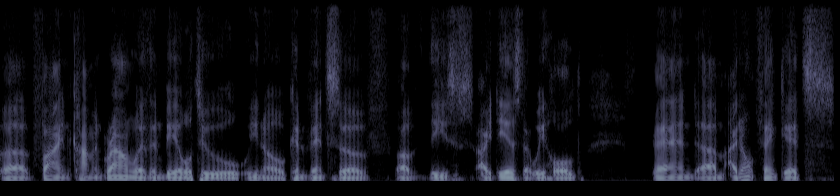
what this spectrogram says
uh, find common ground with and be able to you know convince of of these ideas that we hold. And um, i don't think it's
